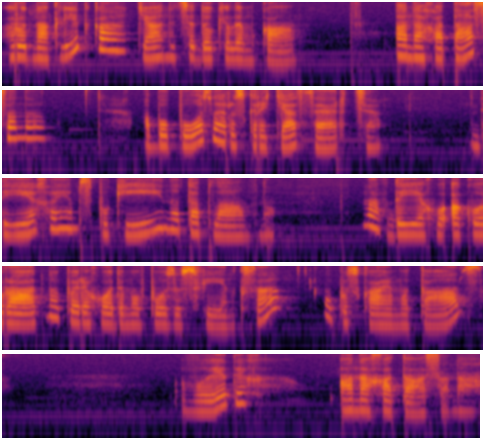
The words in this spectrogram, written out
Грудна клітка тягнеться до килимка. Анахатасана або поза розкриття серця. Дихаємо спокійно та плавно. На вдиху акуратно переходимо в позу сфінкса, опускаємо таз, видих, анахатасана.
